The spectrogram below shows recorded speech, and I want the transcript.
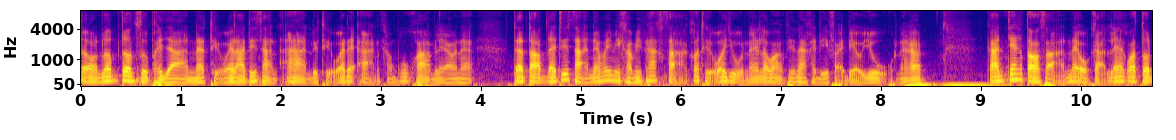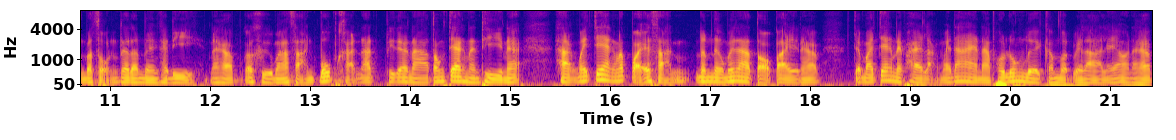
ตอนเริ่มต้นสืบพยานนะถึงเวลาที่ศาลอ่านหรือถือว่าได้อ่านคำคู่ความแล้วนะแต่ตราบใดที่ศาลยังไม่มีคำพิพากษาก็ถือว่าอยู่ในระหว่างพิจารณาคดีฝ่ายเดียวอยู่นะครับ การแจ้งต่อศาลในโอกาสแรกว่าตนประสงค์จะดำเนินคดีนะครับก็คือมาศาลปุ๊บขานัดพิจารณาต้องแจ้งทันทีนะหากไม่แจ้งแล้วปล่อยให้ศาลดำเนินพิจารณาต่อไปนะครับ จะมาแจ้งในภายหลังไม่ได้นะเพราะล่วงเลยกำหนดเวลาแล้วนะครับ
